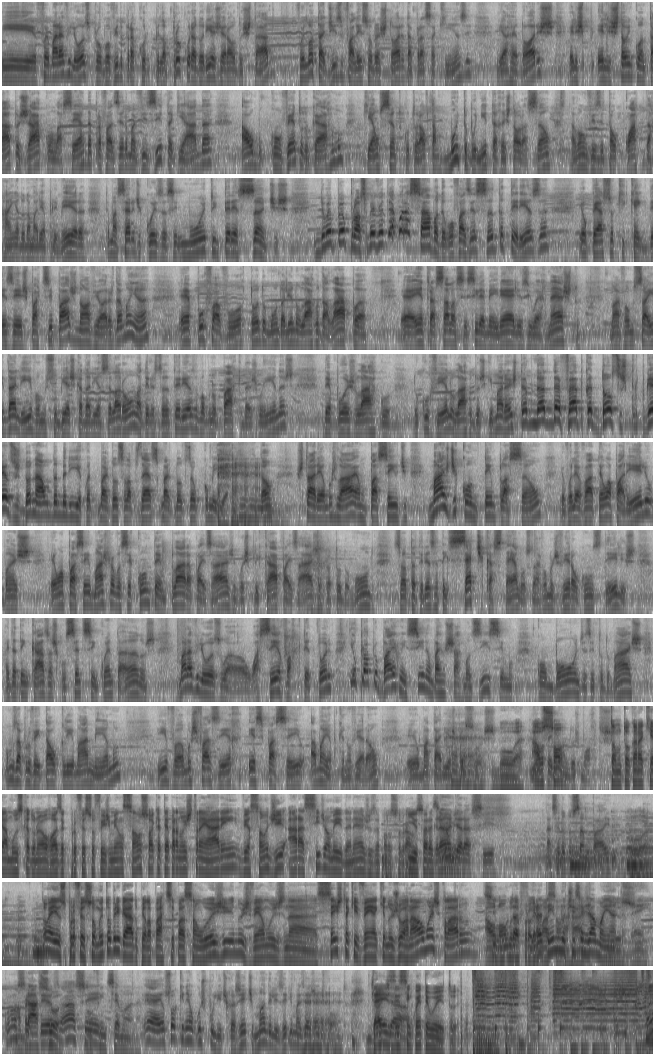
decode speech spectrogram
E foi maravilhoso, promovido pela, cur- pela Procuradoria-Geral do Estado. Foi lotadíssimo, falei sobre a história da Praça 15 e arredores. Eles, eles estão em contato já com Lacerda para fazer uma visita guiada ao Convento do Carmo, que é um centro cultural, está muito bonita a restauração. Nós vamos visitar o quarto da Rainha Dona Maria I. Tem uma série de coisas assim muito interessantes. O meu, meu próximo evento é agora sábado. Eu vou fazer Santa Teresa. Eu peço que quem deseje participar às 9 horas da manhã, é por favor, todo mundo ali no Largo da Lapa, é, entre a sala Cecília Meirelles e o Ernesto. Nós vamos sair dali, vamos subir a escadaria Celaron, ladeira de Santa Teresa, vamos no Parque das Ruínas, depois Largo do Curvelo, Largo dos Guimarães, terminando da fábrica de doces portugueses, Dona Alda Maria. Quanto mais doce ela fizesse, mais doce eu comia. Então, estaremos lá, é um passeio de mais de contemplação. Eu vou levar até o aparelho, mas é um passeio mais para você contemplar a paisagem, vou explicar a paisagem para todo mundo. Santa Teresa tem sete castelos, nós vamos ver alguns deles. Ainda tem casas com 150 anos. Maravilhoso o, o acervo arquitetônico e o próprio bairro em si, né? um bairro charmosíssimo, com bondes e tudo mais. Vamos aproveitar o clima ameno e vamos fazer esse passeio amanhã, porque no verão eu mataria as pessoas. Boa. E eu Ao som. um dos mortos. Estamos tocando aqui a música do Noel Rosa que o professor fez menção, só que até para não estranharem, versão de Aracide Almeida, né, José Paulo Sobral? Isso, assim. Grande Araci, nascida do Sampaio. Boa. Então é isso, professor. Muito obrigado pela participação hoje. Nos vemos na sexta que vem aqui no jornal, mas claro, ao longo da programação. tem notícias rádio. de amanhã Isso. também. Com um abraço. Ah, sim. Bom fim de semana. É, eu sou que nem alguns políticos. A gente manda eles irem, mas aí a gente volta. 10h58.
